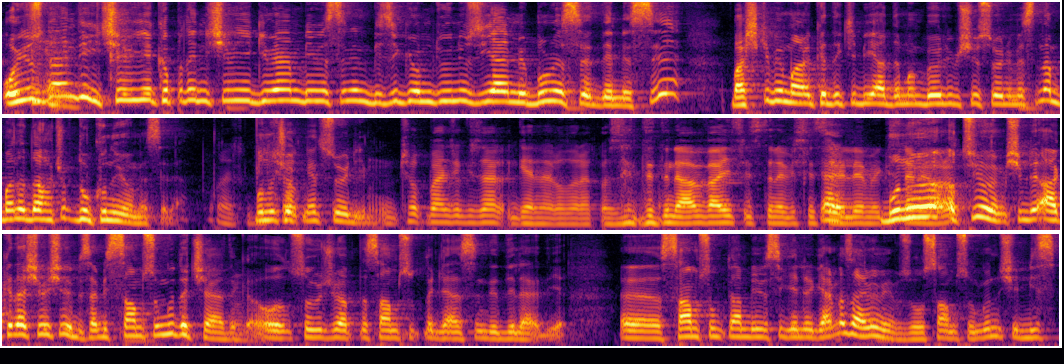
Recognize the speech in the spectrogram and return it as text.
O yüzden de içeriye kapıdan içeriye giren birisinin bizi gömdüğünüz yer mi burası demesi başka bir markadaki bir adamın böyle bir şey söylemesinden bana daha çok dokunuyor mesela. Evet, Bunu çok, çok net söyleyeyim. çok bence güzel genel olarak özetledin abi. Ben hiç üstüne bir şey Yani söylemek bunu istemiyorum. atıyorum. Şimdi arkadaşlar şey dedi mesela biz Samsung'u da çağırdık. O soru cevapta Samsung'da gelsin dediler diye. Ee, Samsung'dan birisi gelir gelmez ayrı mevzu. O Samsung'un işte biz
